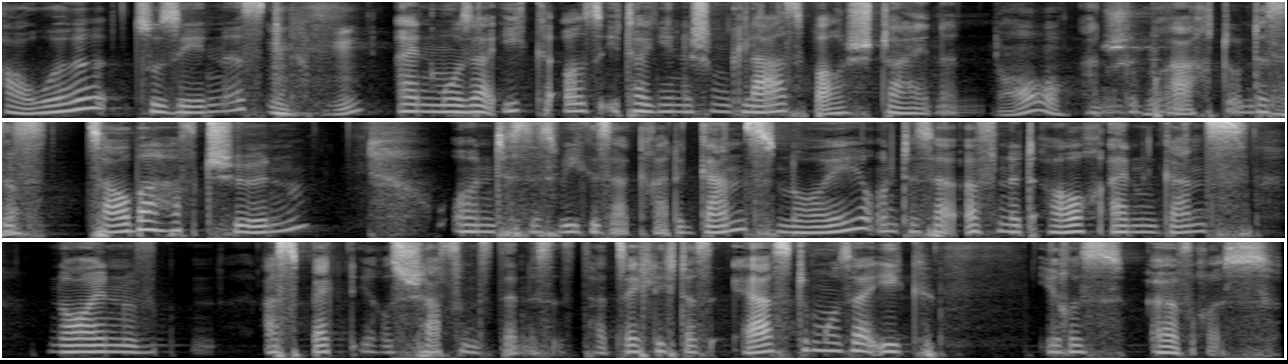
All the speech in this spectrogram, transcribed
Aue zu sehen ist, mhm. ein Mosaik aus italienischen Glasbausteinen oh, angebracht. Schön. Und das ja. ist zauberhaft schön. Und es ist, wie gesagt, gerade ganz neu und es eröffnet auch einen ganz neuen Aspekt ihres Schaffens, denn es ist tatsächlich das erste Mosaik ihres Övres.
